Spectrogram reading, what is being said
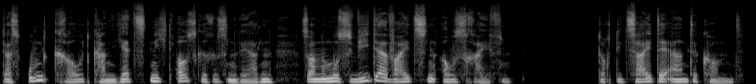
Das Unkraut kann jetzt nicht ausgerissen werden, sondern muss wie der Weizen ausreifen. Doch die Zeit der Ernte kommt,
